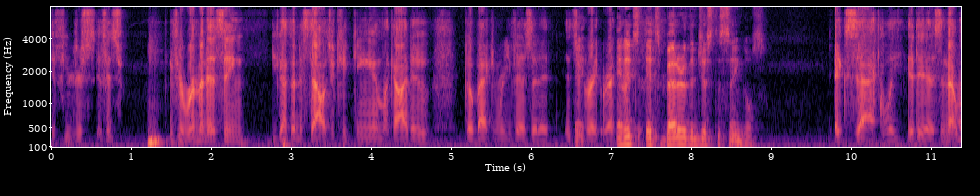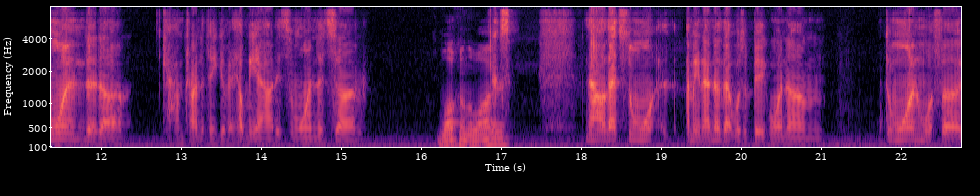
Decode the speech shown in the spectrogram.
If you're just if it's if you're reminiscing, you got the nostalgia kicking in like I do, go back and revisit it. It's a great record. And it's it's better than just the singles. exactly it is. And that one that um, I'm trying to think of it. Help me out. It's the one that's um, Walk on the water. it's no, that's the one. I mean, I know that was a big one. Um, the one with uh,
